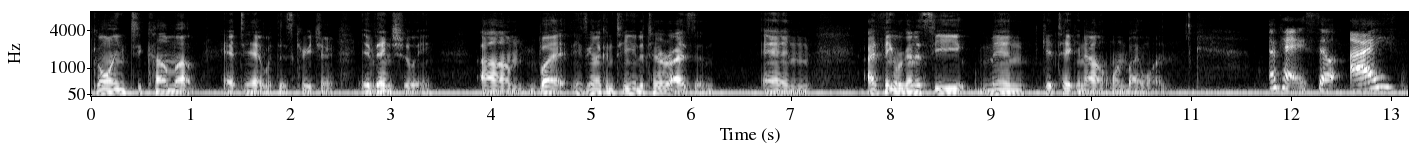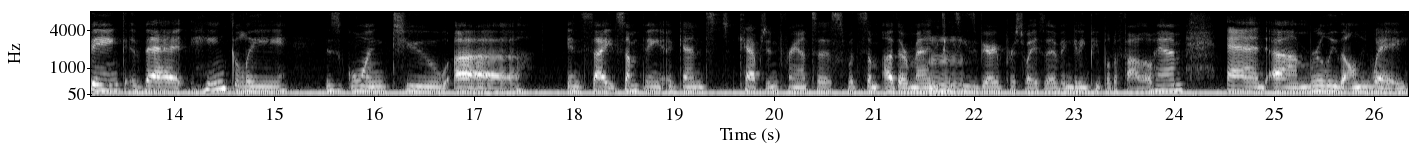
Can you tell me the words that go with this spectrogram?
going to come up head to head with this creature eventually. Um, but he's going to continue to terrorize them, and I think we're going to see men get taken out one by one. Okay, so I think that Hinkley is going to uh, incite something against Captain Francis with some other men because he's very persuasive in getting people to follow him. And um, really, the only way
